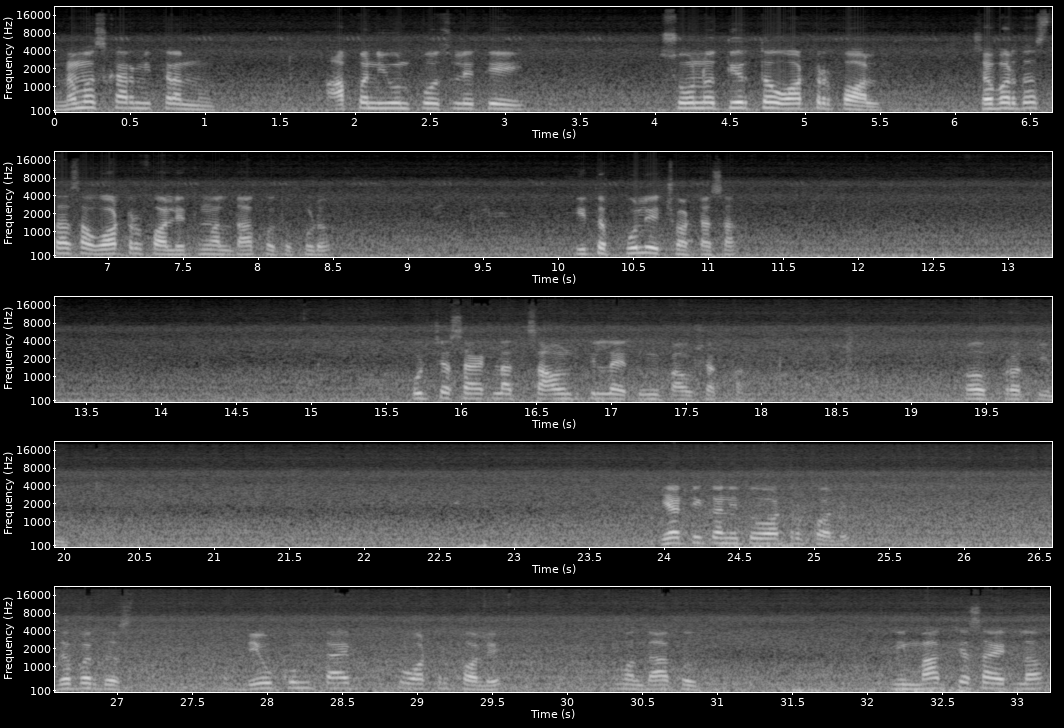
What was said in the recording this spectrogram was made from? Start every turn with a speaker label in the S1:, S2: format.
S1: नमस्कार मित्रांनो आपण येऊन पोचले ते सोनतीर्थ वॉटरफॉल जबरदस्त असा वॉटरफॉल आहे तुम्हाला दाखवतो पुढं. इथं पूल आहे छोटासा. पुढच्या साईडला चावंड किल्ला आहे तुम्ही पाहू शकता. अप्रतिम. या ठिकाणी तो वॉटरफॉल आहे. जबरदस्त. देवकुंड टाईप वॉटरफॉल आहे. तुम्हाला दाखवतो. आणि मागच्या साईडला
